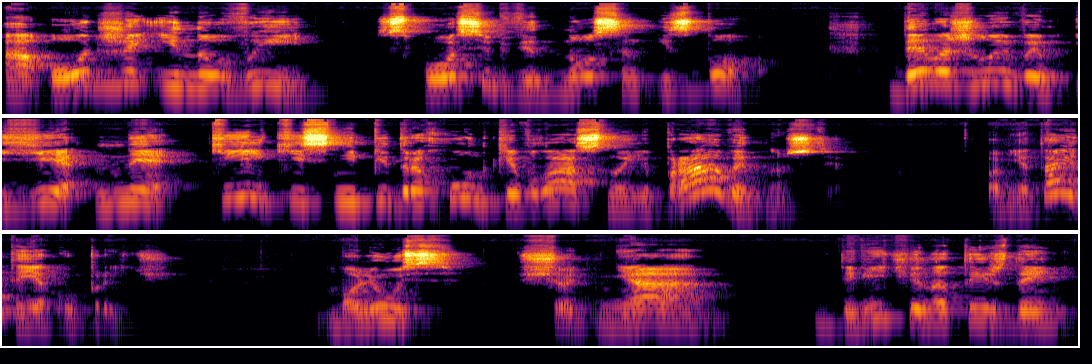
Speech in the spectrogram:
а отже, і новий спосіб відносин із Богом, де важливим є не кількісні підрахунки власної праведності. Пам'ятаєте, як у притчі? Молюсь, щодня, двічі на тиждень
